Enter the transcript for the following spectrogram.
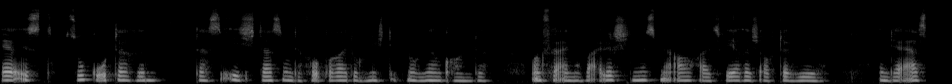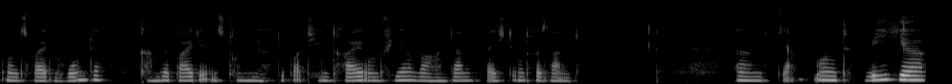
Er ist so gut darin, dass ich das in der Vorbereitung nicht ignorieren konnte. Und für eine Weile schien es mir auch, als wäre ich auf der Höhe. In der ersten und zweiten Runde kamen wir beide ins Turnier. Die Partien 3 und 4 waren dann recht interessant. Ähm, ja, und wie hier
